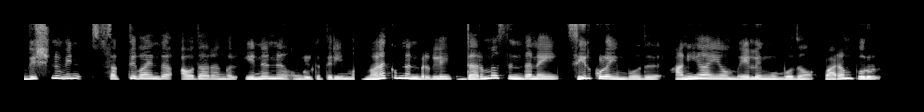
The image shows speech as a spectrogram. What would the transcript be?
விஷ்ணுவின் சக்தி வாய்ந்த அவதாரங்கள் என்னென்னு உங்களுக்கு தெரியுமா? வணக்கம் நண்பர்களே. தர்ம சிந்தனை சீர்குலையும் போது அநியாயம் மேலெங்கும் போதும் பரம்பொருள்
